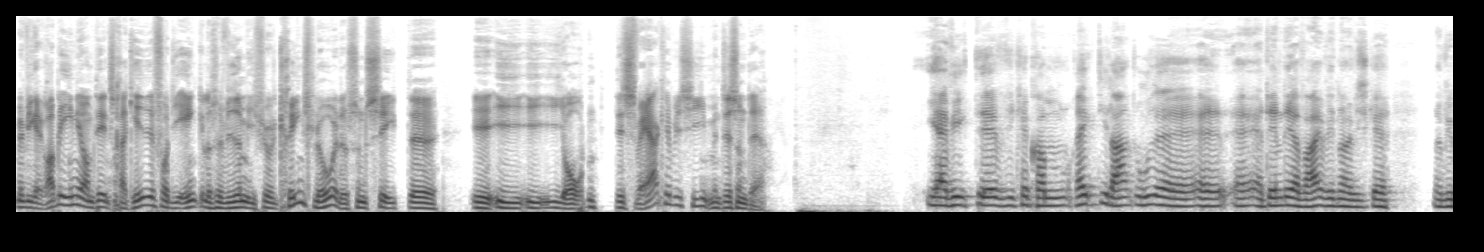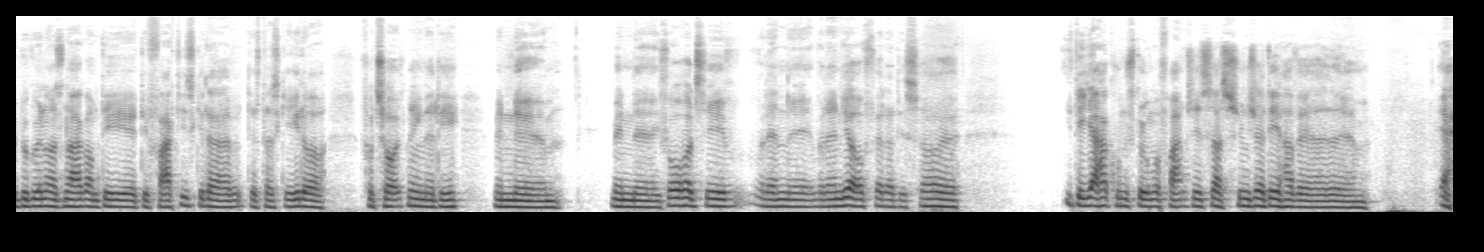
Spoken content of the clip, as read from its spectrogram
men vi kan godt blive enige om, det er en tragedie for de enkelte og så videre, men ifølge krigens lov er det jo sådan set øh, i, i, i orden. Desværre kan vi sige, men det er sådan der. Ja, vi, det, vi kan komme rigtig langt ud af, af, af den der vej, når vi skal når vi begynder at snakke om det, det faktiske, der, der, der skete, og fortolkningen af det. Men, øh, men øh, i forhold til, hvordan, øh, hvordan jeg opfatter det, så øh, i det, jeg har kunnet støve mig frem til, så synes jeg, det har været, øh, ja,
